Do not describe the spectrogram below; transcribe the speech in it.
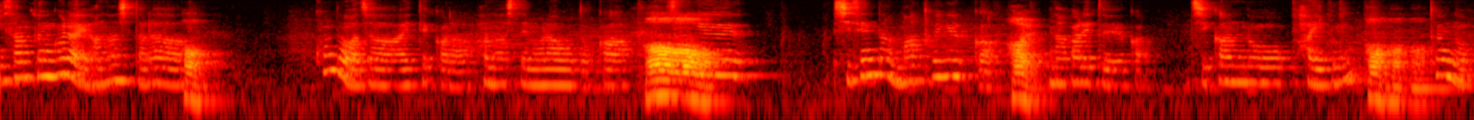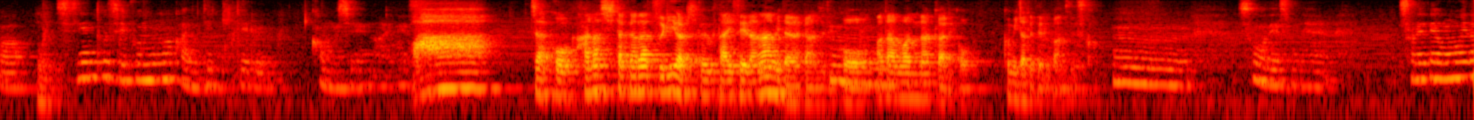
23分ぐらい話したい。らほ今度はじゃあ相手から話してもらおうとかうそうあいう自然な間というかあ。はい。流れというか時間の配分。というのがうん自然と自分の中にできてるかもしれないです。ああ。じゃあこう話したから次は聞く体制だなみたいな感じでこう、うん頭の中でこう組み立ててる感じですか？うんそうですねそれで思い出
